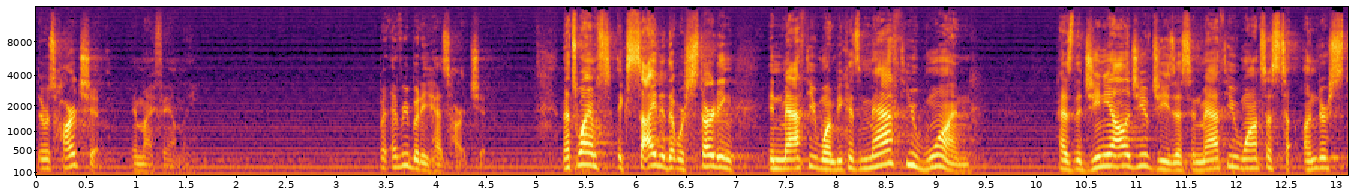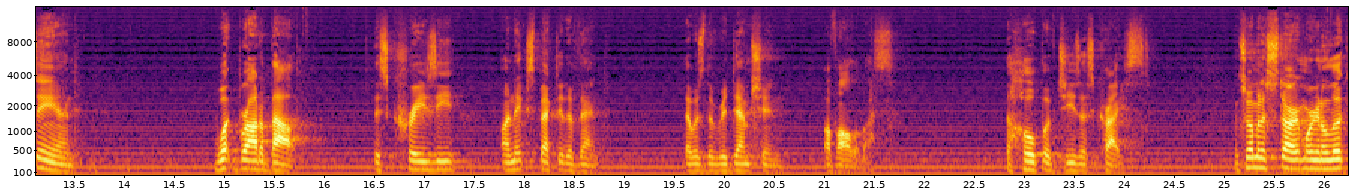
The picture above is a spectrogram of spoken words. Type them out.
there was hardship in my family. But everybody has hardship. That's why I'm excited that we're starting in Matthew 1, because Matthew 1 has the genealogy of Jesus, and Matthew wants us to understand what brought about this crazy, unexpected event that was the redemption of all of us, the hope of Jesus Christ. And so I'm going to start, and we're going to look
